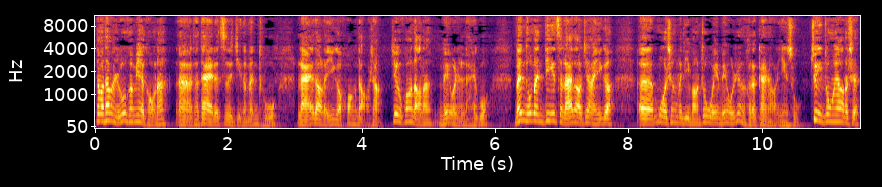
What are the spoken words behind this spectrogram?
那么他们如何灭口呢？呃，他带着自己的门徒来到了一个荒岛上。这个荒岛呢，没有人来过。门徒们第一次来到这样一个呃陌生的地方，周围没有任何的干扰因素。最重要的是，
